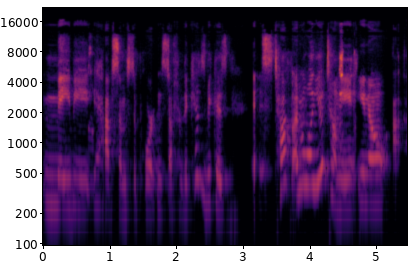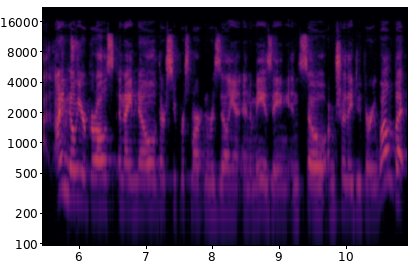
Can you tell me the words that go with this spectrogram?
maybe have some support and stuff for the kids because it's tough. I mean, well, you tell me, you know, I, I, know your girls and I know they're super smart and resilient and amazing. And so I'm sure they do very well, but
